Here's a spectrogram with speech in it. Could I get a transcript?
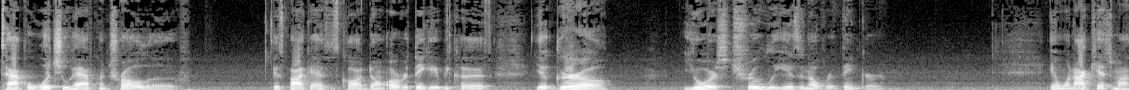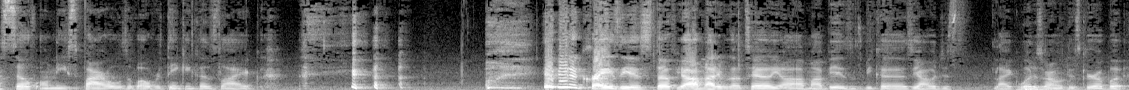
tackle what you have control of. This podcast is called Don't Overthink It because your girl, yours truly is an overthinker. And when I catch myself on these spirals of overthinking, because like, it'd be the craziest stuff, y'all. I'm not even gonna tell y'all my business because y'all would just like, what is wrong with this girl? But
